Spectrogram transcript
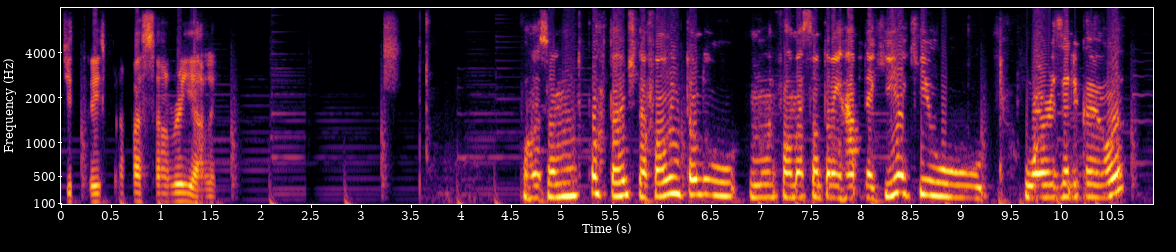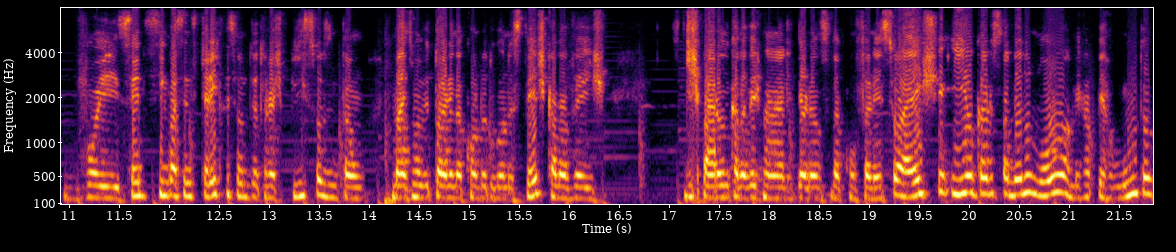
de 3 para passar o Ray Allen. Informação muito importante, né? Falando então de uma informação também rápida aqui, é que o, o Warriors ele ganhou foi 105 a 103 para cima do Detroit Pistons, então mais uma vitória na conta do Golden State, cada vez disparando cada vez mais na liderança da Conferência Oeste. E eu quero saber do Noah, a mesma pergunta,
